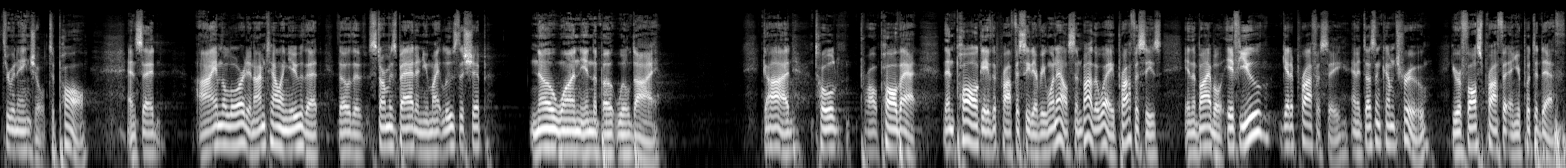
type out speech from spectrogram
through an angel to Paul and said, I am the Lord, and I'm telling you that though the storm is bad and you might lose the ship, no one in the boat will die. God told Paul that. Then Paul gave the prophecy to everyone else. And by the way, prophecies in the Bible, if you get a prophecy and it doesn't come true, you're a false prophet and you're put to death.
